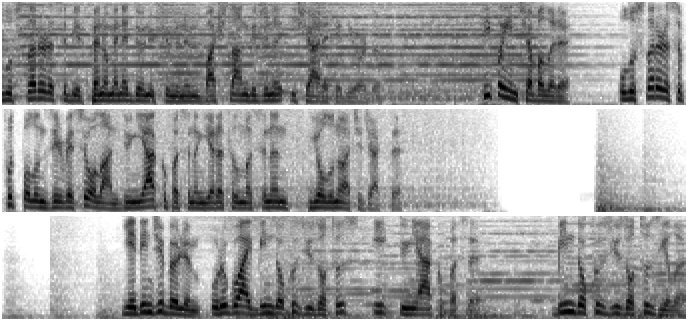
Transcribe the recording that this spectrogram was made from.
uluslararası bir fenomene dönüşümünün başlangıcını işaret ediyordu. FIFA'nın çabaları, uluslararası futbolun zirvesi olan Dünya Kupası'nın yaratılmasının yolunu açacaktı. 7. Bölüm Uruguay 1930 İlk Dünya Kupası 1930 yılı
